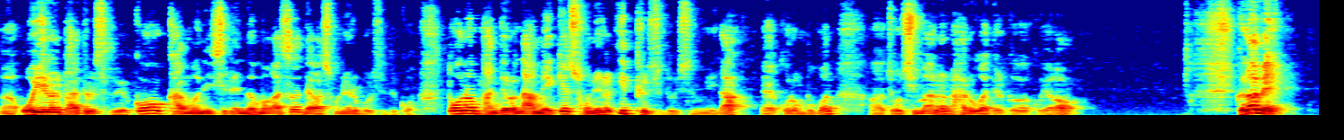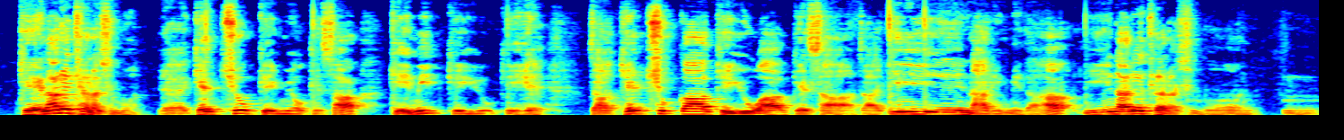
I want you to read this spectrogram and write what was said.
어, 오해를 받을 수도 있고 가문 이설에 넘어가서 내가 손해를 볼 수도 있고 또는 반대로 남에게 손해를 입힐 수도 있습니다. 예, 그런 부분 어, 조심하는 하루가 될 것 같고요. 그 다음에 개날에 태어나신 분, 예, 개축, 개묘, 개사, 개미, 개유, 개해. 자, 개축과 개유와 개사. 자, 이 날입니다. 이 날에 태어나신 분. 음.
